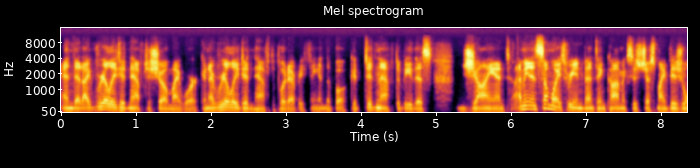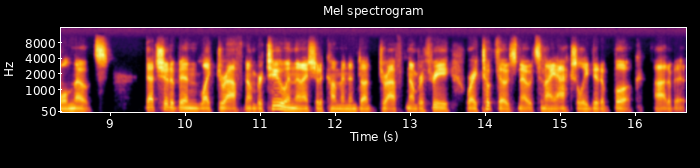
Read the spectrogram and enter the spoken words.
and that I really didn't have to show my work, and I really didn't have to put everything in the book. It didn't have to be this giant. I mean, in some ways, reinventing comics is just my visual notes. That should have been like draft number two, and then I should have come in and done draft number three, where I took those notes and I actually did a book out of it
